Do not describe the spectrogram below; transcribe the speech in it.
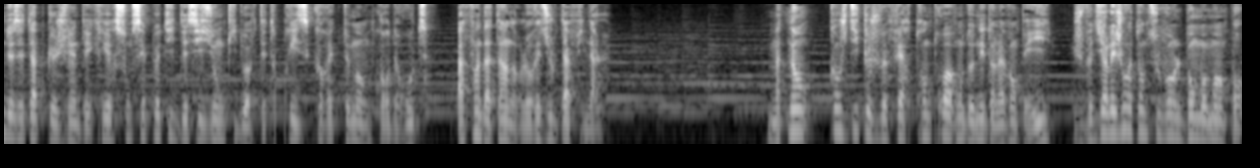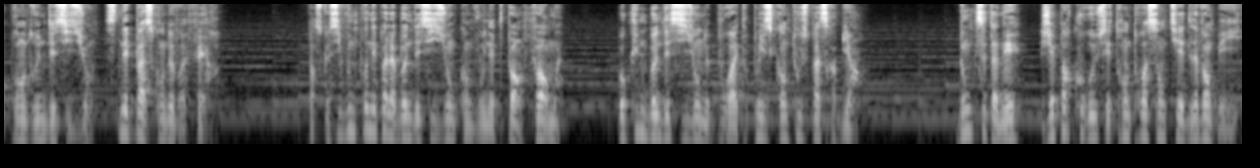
des étapes que je viens d'écrire sont ces petites décisions qui doivent être prises correctement en cours de route afin d'atteindre le résultat final. Maintenant, quand je dis que je veux faire 33 randonnées dans l'avant-pays, je veux dire les gens attendent souvent le bon moment pour prendre une décision. Ce n'est pas ce qu'on devrait faire. Parce que si vous ne prenez pas la bonne décision quand vous n'êtes pas en forme, aucune bonne décision ne pourra être prise quand tout se passera bien. Donc cette année, j'ai parcouru ces 33 sentiers de l'avant-pays.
